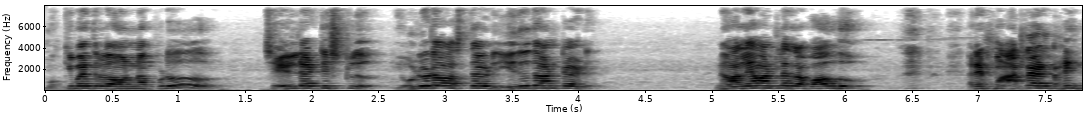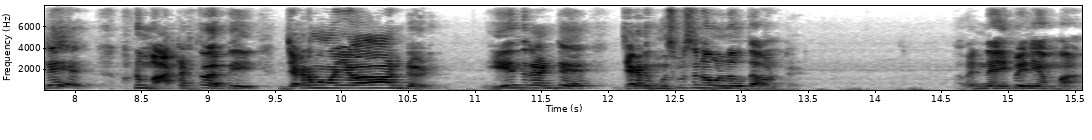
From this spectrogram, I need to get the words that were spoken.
ముఖ్యమంత్రిగా ఉన్నప్పుడు చైల్డ్ ఆర్టిస్టులు ఎవడో వస్తాడు ఏదో అంటాడు. నేను వాళ్ళు ఏమంటలేదురా బాబు. అరే మాట్లాడంటారంటే వాడు మాట్లాడుతూ అది జగన్మయ్య అంటాడు. ఏంద్రంటే జగన్ ముసిముసి నవ్వులు నవ్వుతూ ఉంటాడు. అవన్నీ అయిపోయినాయి అమ్మ.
